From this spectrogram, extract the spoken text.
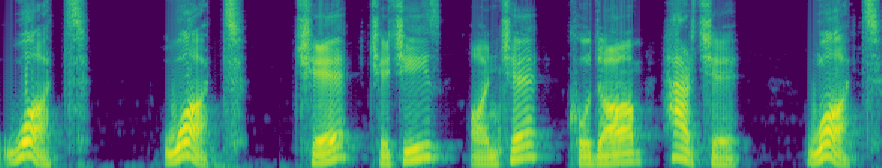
what what چه چه چیز آنچه کدام هرچه what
